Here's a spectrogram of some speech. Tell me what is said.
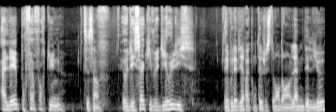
allaient pour faire fortune. C'est ça. Et Odessa qui veut dire Ulysse. Et vous l'aviez raconté justement dans L'âme des lieux,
